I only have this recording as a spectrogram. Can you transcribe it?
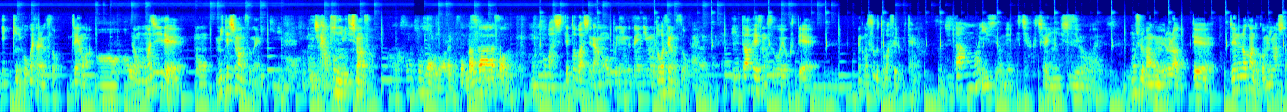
一気に公開されるんですよ。全話。でもマジでもう見てしまうんですよね。一気にもう時間。一気に見てしまうんですよその気持ちは僕分かります。ね漫画がそうなんでもう飛ばして飛ばしてあのオープニングとエンディングも飛ばせるんですよ。はい。インターフェースもすごい良くてなんかもうすぐ飛ばせるみたいな。時短はいいですよね。めちゃくちゃいいし CM もないですし。面白い番組もいろいろあって全裸監督を見ました？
